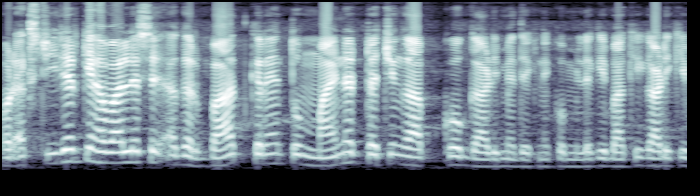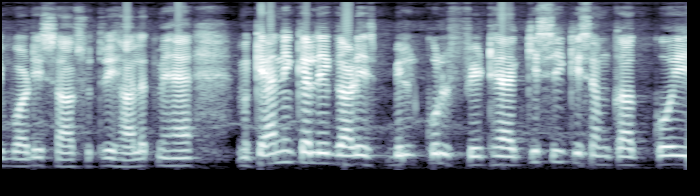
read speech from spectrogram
और एक्सटीरियर के हवाले से अगर बात करें तो माइनर टचिंग आपको गाड़ी में देखने को मिलेगी। बाकी गाड़ी की बॉडी साफ़ सुथरी हालत में है। मैकेनिकली गाड़ी बिल्कुल फिट है। किसी किस्म का कोई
